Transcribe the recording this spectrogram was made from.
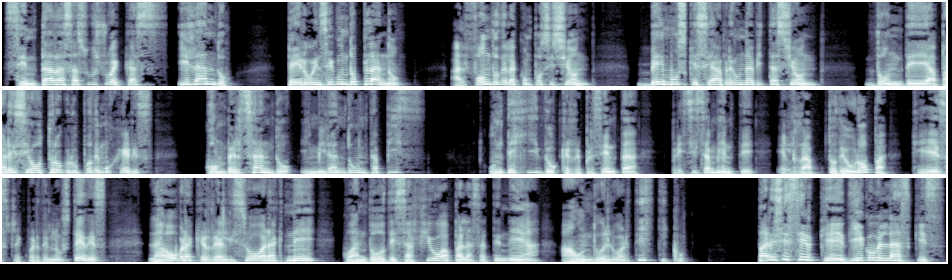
sentadas a sus ruecas hilando, pero en segundo plano, al fondo de la composición, vemos que se abre una habitación donde aparece otro grupo de mujeres conversando y mirando un tapiz, un tejido que representa precisamente el rapto de Europa, que es, recuérdenlo ustedes, la obra que realizó Aracné cuando desafió a Palas Atenea a un duelo artístico. Parece ser que Diego Velázquez,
